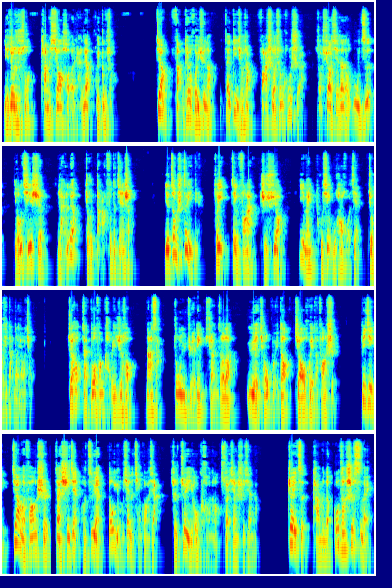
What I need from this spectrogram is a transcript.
也就是说，它们消耗的燃料会更少。这样反推回去呢，在地球上发射升空时所需要携带的物资，尤其是燃料，就会大幅的减少。也正是这一点，所以这个方案只需要一枚土星五号火箭就可以达到要求。最后，在多方考虑之后，NASA 终于决定选择了月球轨道交汇的方式。毕竟，这样的方式在时间和资源都有限的情况下，是最有可能率先实现的。这一次，他们的工程师思维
